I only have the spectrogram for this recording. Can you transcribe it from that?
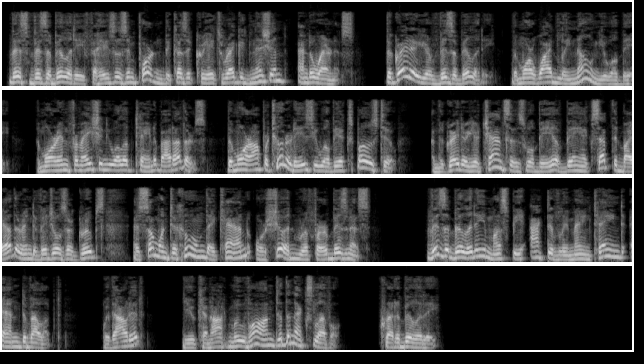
This visibility phase is important because it creates recognition and awareness. The greater your visibility, the more widely known you will be, the more information you will obtain about others, the more opportunities you will be exposed to, and the greater your chances will be of being accepted by other individuals or groups as someone to whom they can or should refer business. Visibility must be actively maintained and developed. Without it, you cannot move on to the next level, credibility.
